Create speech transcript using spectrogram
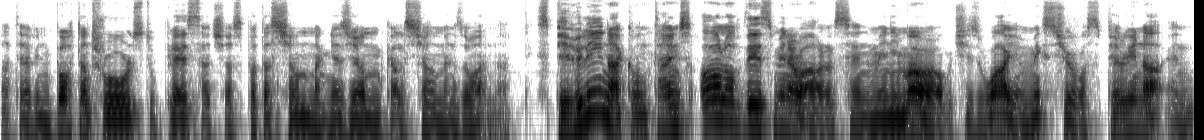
that have important roles to play such as potassium, magnesium, calcium and so on. Spirulina contains all of these minerals and many more, which is why a mixture of spirulina and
